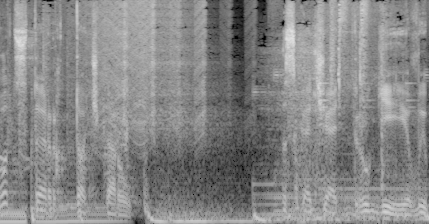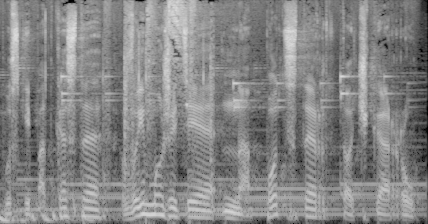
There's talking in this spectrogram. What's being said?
podster.ru Скачать другие выпуски подкаста вы можете на podster.ru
